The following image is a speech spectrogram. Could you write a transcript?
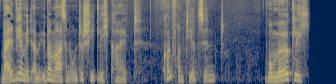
weil wir mit einem Übermaß an Unterschiedlichkeit konfrontiert sind, womöglich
